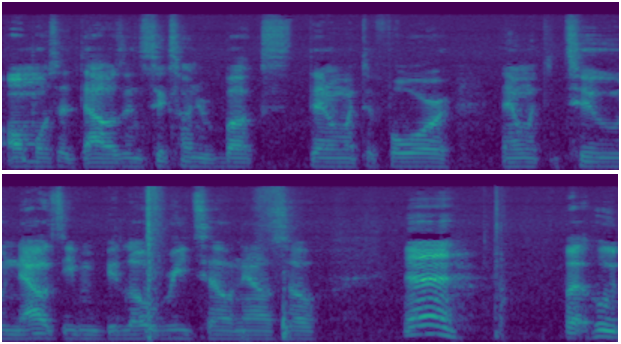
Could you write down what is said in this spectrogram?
almost a thousand six hundred bucks. Then it went to four then it went to two. Now it's even below retail now so eh. But who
